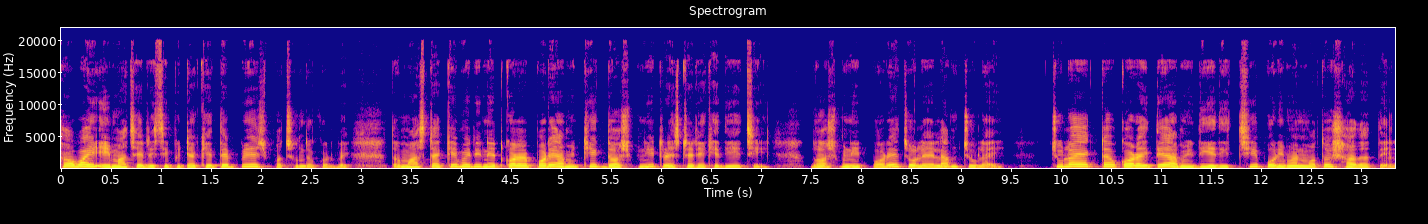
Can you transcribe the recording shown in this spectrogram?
সবাই এই মাছের রেসিপিটা খেতে বেশ পছন্দ করবে। তো মাছটাকে মেরিনেট করার পরে আমি ঠিক দশ মিনিট রেস্টে রেখে দিয়েছি। দশ মিনিট পরে চলে এলাম চুলায়। চুলায় একটা কড়াইতে আমি দিয়ে দিচ্ছি পরিমাণ মতো সাদা তেল।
